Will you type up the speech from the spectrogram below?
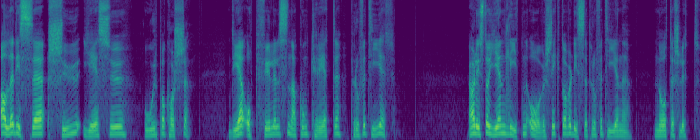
Alle disse sju Jesu ord på korset, de er oppfyllelsen av konkrete profetier. Jeg har lyst til å gi en liten oversikt over disse profetiene nå til slutt.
